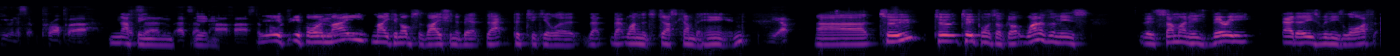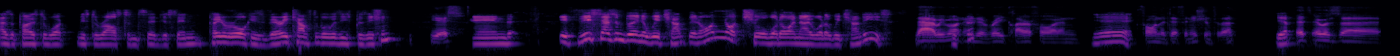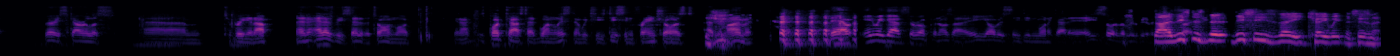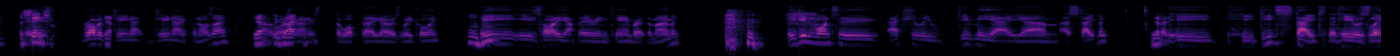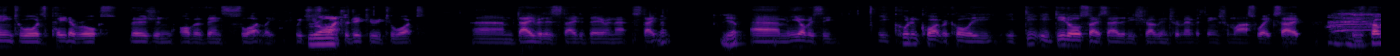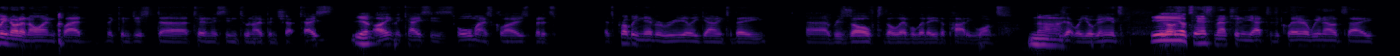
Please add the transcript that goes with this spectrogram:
given us a proper nothing. That's a, that's a yeah. half-assed apology. If, if really. I may make an observation about that particular that that one that's just come to hand. Yeah. Uh, two two two points I've got. One of them is there's someone who's very at ease with his life, as opposed to what Mr. Ralston said just then. Peter Rourke is very comfortable with his position. Yes. And if this hasn't been a witch hunt, then I'm not sure what I know what a witch hunt is. No, we might need to re-clarify and yeah find the definition for that. Yep, it, it was uh, very scurrilous um, to bring it up, and and as we said at the time, like you know, his podcast had one listener, which he's disenfranchised at the moment. now, in regards to Rob Panozzo, he obviously didn't want to go there. He's sort of a little bit of a. So this is the this is the key witness, isn't it? Essentially, Robert yep. Gino Gino Panozzo, yep, the great known as the Wop Dago, as we call him. Mm-hmm. He is hiding up there in Canberra at the moment. he didn't want to actually give me a um, a statement, yep. but he he did state that he was leaning towards Peter Rourke's version of events slightly, which is right. contradictory to what um, David has stated there in that statement. Yep. Um, he obviously he couldn't quite recall. He he did, he did also say that he's struggling to remember things from last week. So he's probably not an ironclad that can just uh, turn this into an open shut case. Yeah, I think the case is almost closed, but it's it's probably never really going to be uh, resolved to the level that either party wants. No, is that what you're getting? It's yeah. If it was a tennis match and you had to declare a winner, I'd say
